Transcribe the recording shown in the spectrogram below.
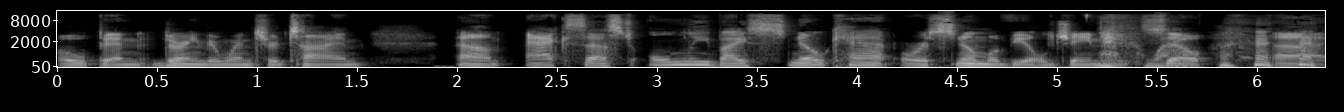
open during the winter time um, accessed only by snowcat or snowmobile, Jamie. So uh,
